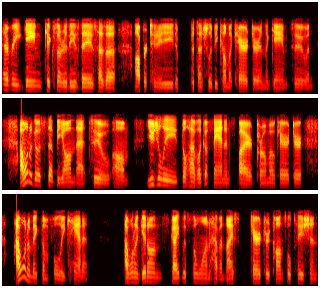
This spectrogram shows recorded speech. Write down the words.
every game kickstarter these days has a opportunity to potentially become a character in the game too and i want to go a step beyond that too um usually they'll have like a fan inspired promo character i want to make them fully canon i want to get on skype with someone have a nice character consultation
